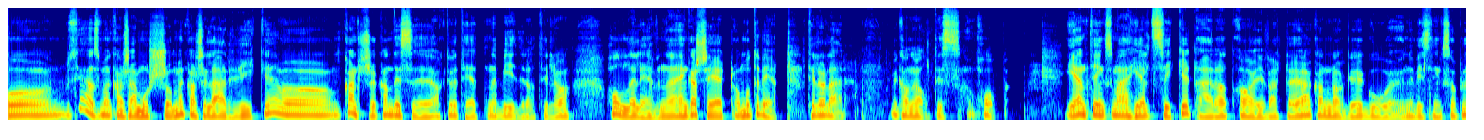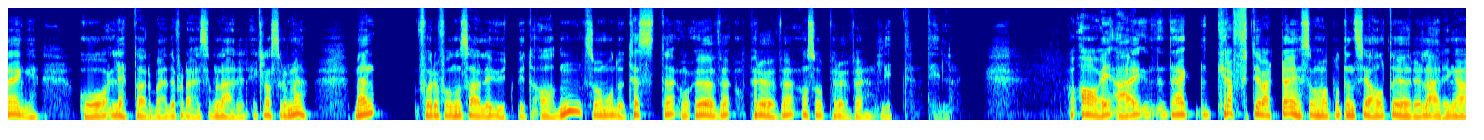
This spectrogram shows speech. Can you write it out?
og, ja, som kanskje er morsomme, kanskje lærerike, og kanskje kan disse aktivitetene bidra til å holde elevene engasjert og motivert til å lære. Vi kan jo alltids håpe. Én ting som er helt sikkert, er at AI-verktøya kan lage gode undervisningsopplegg og lette arbeidet for deg som lærer i klasserommet, men for å få noe særlig utbytte av den, så må du teste og øve og prøve, og så prøve litt til. AI er, det er et kraftig verktøy som har potensial til å gjøre læringa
